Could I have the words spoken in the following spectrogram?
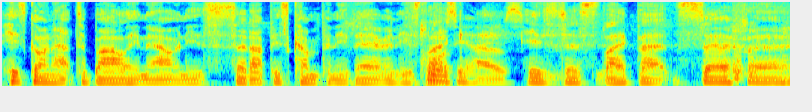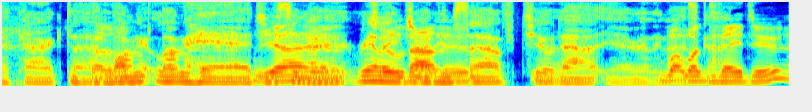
he's gone out to Bali now, and he's set up his company there, and he's of like. he has. He's just like that surfer character, long long hair, just Yeah, you know, yeah. really Chilled enjoyed dude. himself, chilled out, yeah, really nice what what guy. do they do?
